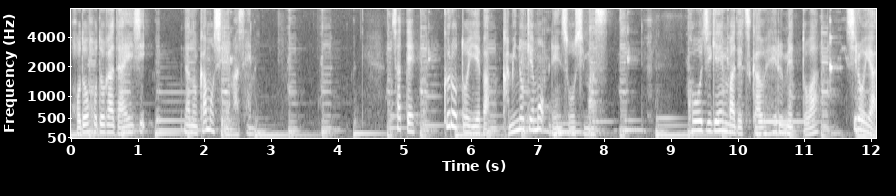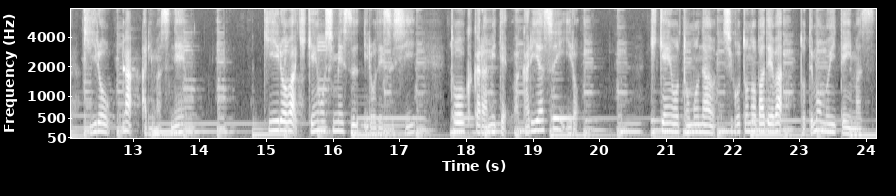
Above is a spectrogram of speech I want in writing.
ほどほどが大事なのかもしれません。さて黒といえば髪の毛も連想します。工事現場で使うヘルメットは白や黄色がありますね。黄色は危険を示す色ですし遠くから見て分かりやすい色。危険を伴う仕事の場ではとても向いています。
